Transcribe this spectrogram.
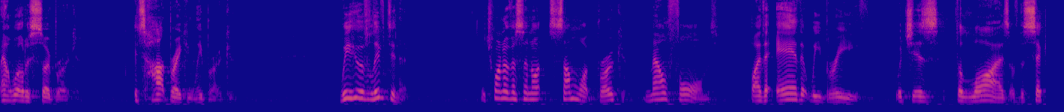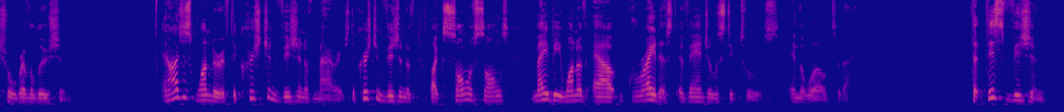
Our world is so broken. It's heartbreakingly broken. We who have lived in it, which one of us are not somewhat broken, malformed by the air that we breathe, which is the lies of the sexual revolution? And I just wonder if the Christian vision of marriage, the Christian vision of like Song of Songs, may be one of our greatest evangelistic tools in the world today. That this vision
